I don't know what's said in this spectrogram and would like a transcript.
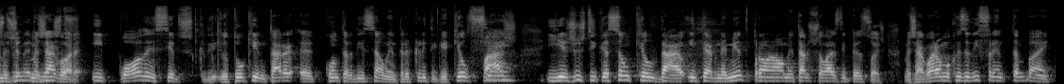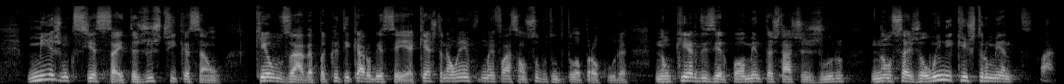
mas, mas agora, e podem ser Eu estou aqui a notar a contradição entre a crítica que ele faz Sim. e a justificação que ele dá internamente para aumentar os salários e pensões. Mas agora há uma coisa diferente também. Mesmo que se aceite a justificação que é usada para criticar o BCE, que esta não é uma inflação sobretudo pela procura, não quer dizer que o aumento das taxas de juros não seja o único instrumento claro.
